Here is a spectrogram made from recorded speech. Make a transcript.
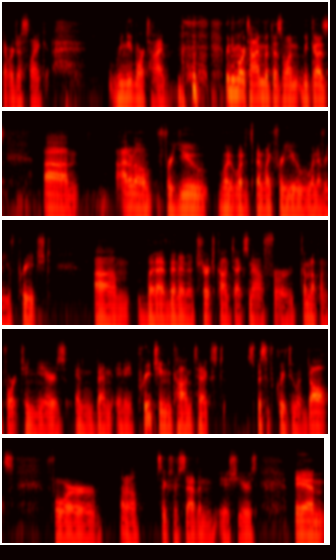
that we're just like, we need more time. we need more time with this one because, um, I don't know for you what what it's been like for you whenever you've preached, um, but I've been in a church context now for coming up on 14 years and been in a preaching context specifically to adults for I don't know six or seven ish years, and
